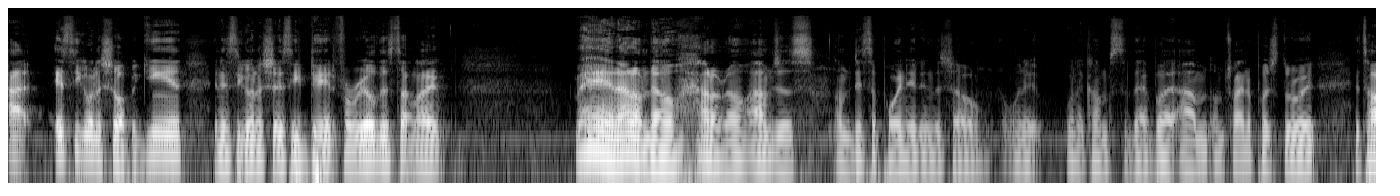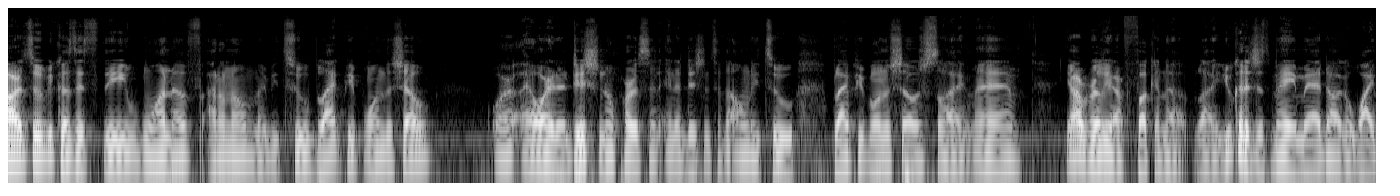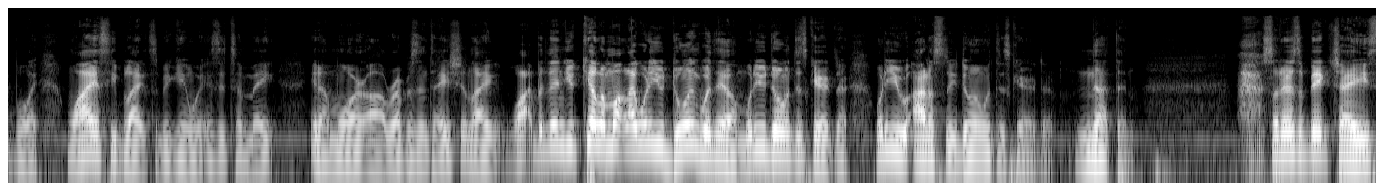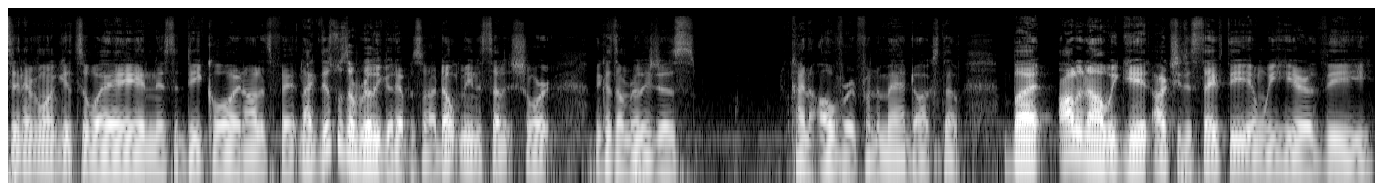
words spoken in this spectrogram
I is he going to show up again? And is he going to? Sh- is he dead for real this time? Like, man, I don't know. I don't know. I'm just I'm disappointed in the show when it when it comes to that. But I'm I'm trying to push through it. It's hard to because it's the one of I don't know maybe two black people on the show, or or an additional person in addition to the only two black people on the show. It's just like man y'all really are fucking up. Like you could have just made Mad Dog a white boy. Why is he black to begin with? Is it to make you know more uh, representation? Like why? But then you kill him. All. Like what are you doing with him? What are you doing with this character? What are you honestly doing with this character? Nothing. So there's a big chase and everyone gets away and it's a decoy and all this. Fa- like this was a really good episode. I don't mean to sell it short because I'm really just kind of over it from the Mad Dog stuff. But all in all, we get Archie to safety, and we hear the.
